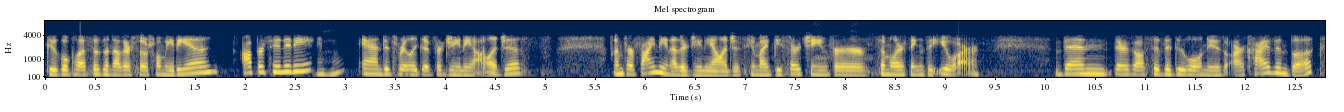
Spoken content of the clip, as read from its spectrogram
Google Plus is another social media opportunity, mm-hmm. and it's really good for genealogists and for finding other genealogists who might be searching for similar things that you are. Then there's also the Google News Archive and books.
